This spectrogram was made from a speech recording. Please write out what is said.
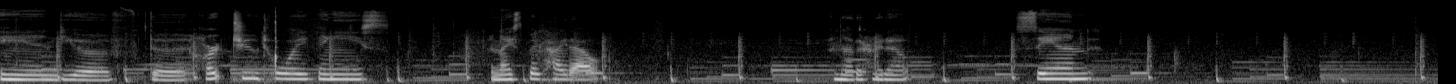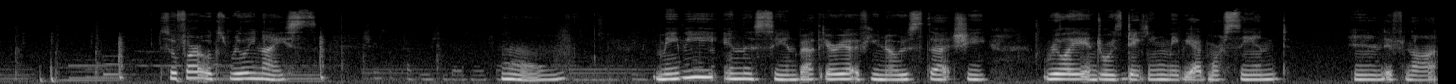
And you have the heart chew toy thingies. A nice big hideout. Another hideout. Sand. So far it looks really nice. Hmm. Maybe in the sand bath area, if you notice that she really enjoys digging, maybe add more sand. And if not,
